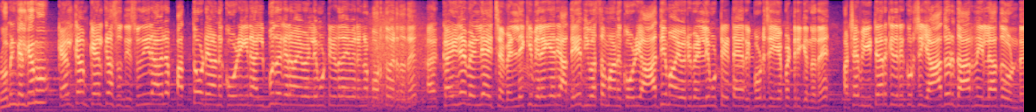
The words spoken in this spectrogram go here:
റോബിൻ കേൾക്കാമോ? കേൾക്കാം കേൾക്കാം സുധി സുധി രാവിലെ പത്തോടെയാണ് കോഴി ഇങ്ങനെ അത്ഭുതകരമായ വെള്ളിമുട്ടിയുടെ വിവരങ്ങൾ പുറത്തു വരുന്നത്. കഴിഞ്ഞ വെള്ളിയാഴ്ച വെള്ളിക്ക് വിലയേറിയ അതേ ദിവസമാണ് കോഴി ആദ്യമായി ഒരു വെള്ളിമുട്ടിയിട്ടായി റിപ്പോർട്ട് ചെയ്യപ്പെട്ടിരിക്കുന്നത്. പക്ഷേ വീട്ടുകാർക്ക് ഇതിനെക്കുറിച്ച് യാതൊരു ധാരണ ഇല്ലാത്തതുകൊണ്ട്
